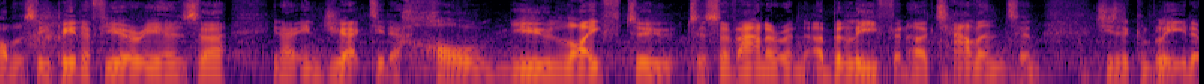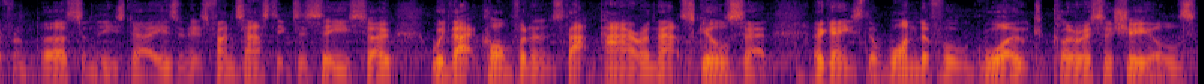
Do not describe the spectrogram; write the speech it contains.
obviously Peter Fury has uh, you know injected a whole new life to to Savannah and a belief in her talent and. She's a completely different person these days, and it's fantastic to see. So, with that confidence, that power, and that skill set against the wonderful GWOAT, Claressa Shields,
